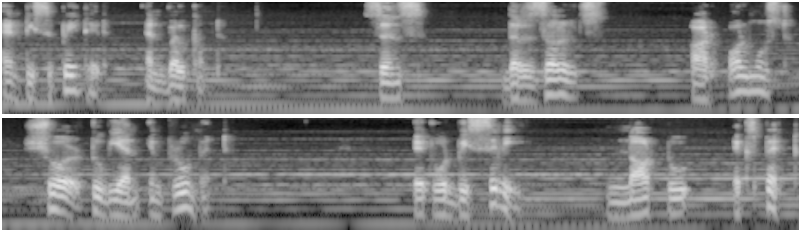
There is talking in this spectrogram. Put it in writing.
anticipated and welcomed. Since the results are almost sure to be an improvement, it would be silly not to expect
